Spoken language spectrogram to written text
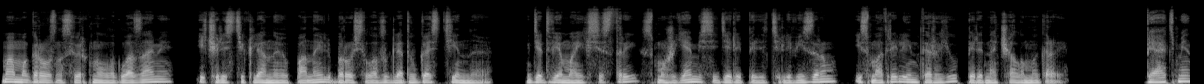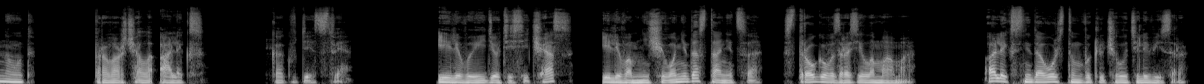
Мама грозно сверкнула глазами и через стеклянную панель бросила взгляд в гостиную, где две моих сестры с мужьями сидели перед телевизором и смотрели интервью перед началом игры. «Пять минут», — проворчала Алекс, как в детстве. «Или вы идете сейчас, или вам ничего не достанется», строго возразила мама. Алекс с недовольством выключила телевизор,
